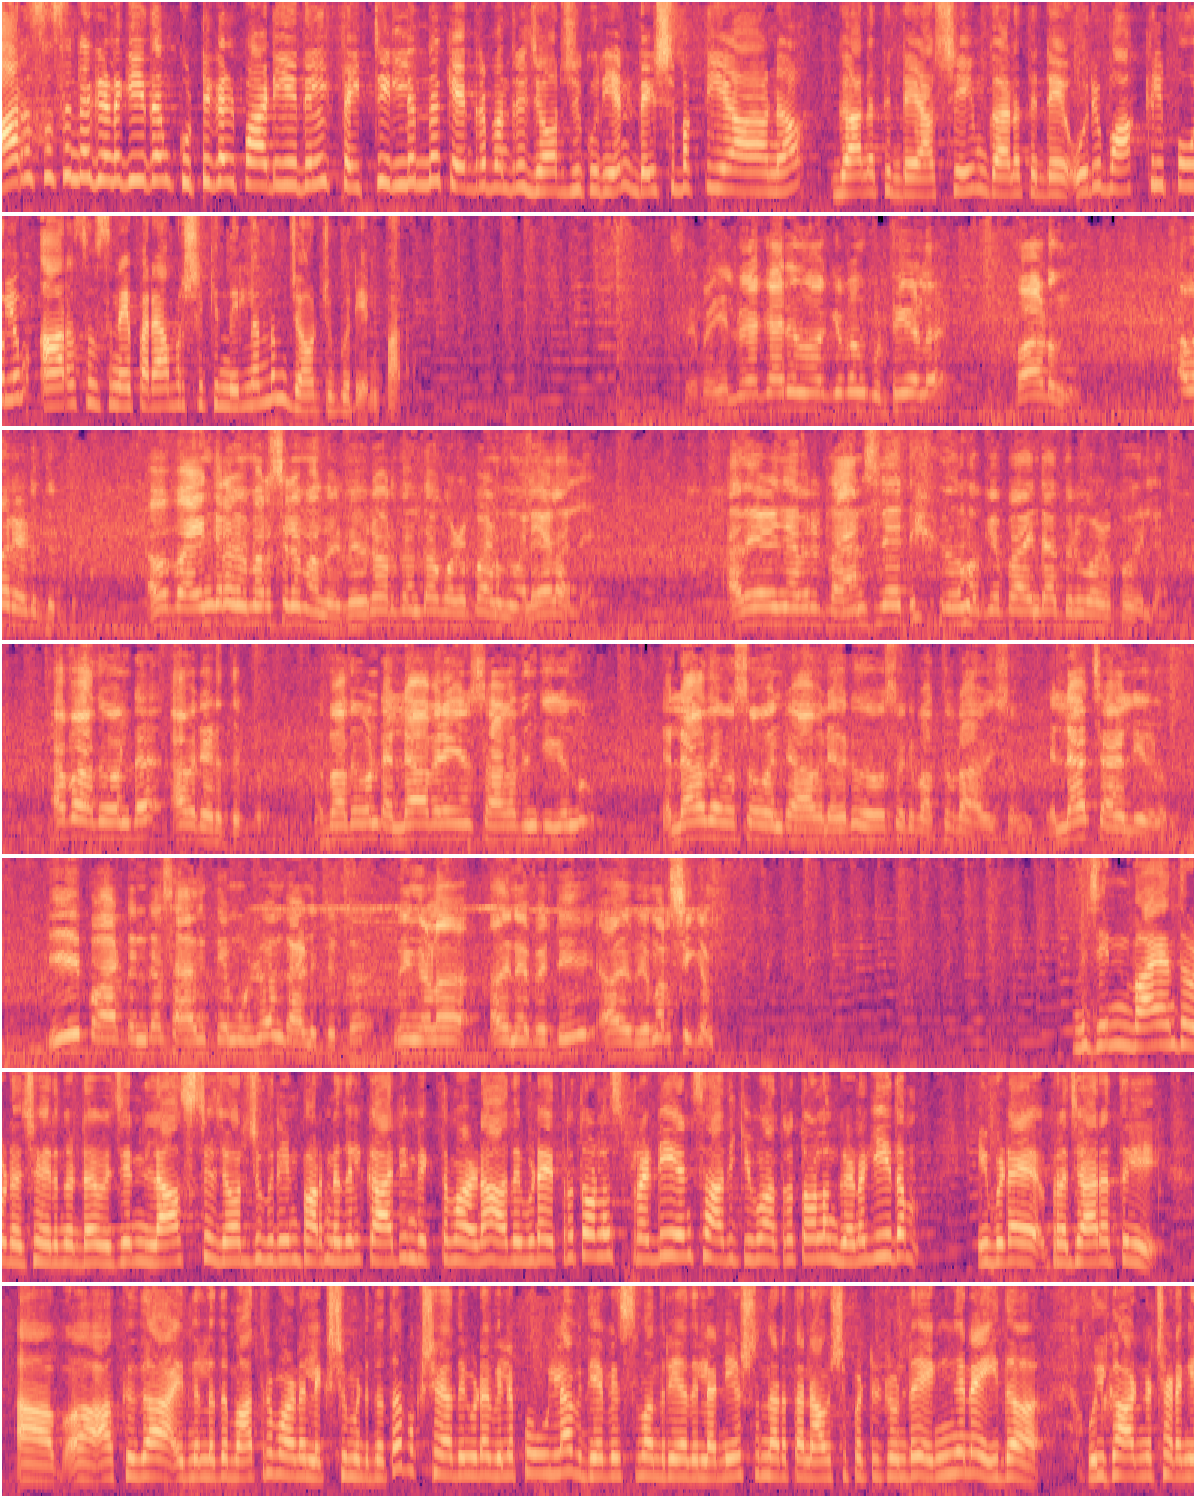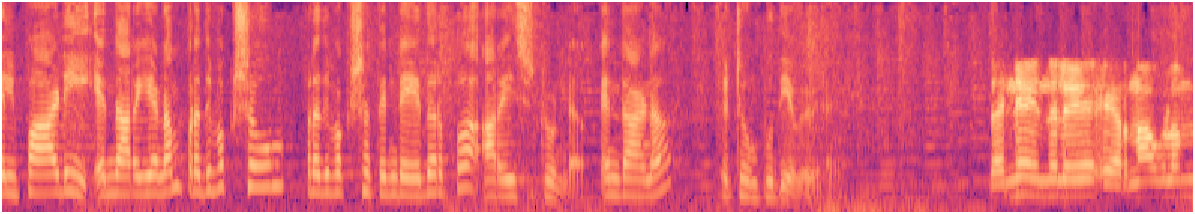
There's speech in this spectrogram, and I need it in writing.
R S എസിന്റെ ഗണഗീതം കുട്ടികൾ പാടിയതിൽ തെറ്റില്ലെന്ന് കേന്ദ്രമന്ത്രി ജോർജ് കുര്യൻ. ദേശഭക്തിയാണ് ഗാനത്തിന്റെ ആശയം. ഗാനത്തിന്റെ ഒരു വാക്കിൽ പോലും ആർ എസ് എസിനെ പരാമർശിക്കുന്നില്ലെന്നും ജോർജ് കുര്യൻ പറഞ്ഞു. റെയിൽവേക്കാർ നോക്കിയപ്പം കുട്ടികൾ പാടുന്നു. അവരെടുത്തിട്ട്. അപ്പോൾ ഭയങ്കര വിമർശനം വന്നു. ഇവരോർത്ത് എന്താ കുഴപ്പമാണെന്ന് മലയാളമല്ലേ? അത് കഴിഞ്ഞ് അവർ ട്രാൻസ്ലേറ്റ് ചെയ്ത് നോക്കിയപ്പോൾ അതിന്റെ അകത്തൊരു കുഴപ്പമില്ല. അപ്പോൾ അതുകൊണ്ട് അവരെടുത്തിട്ടു. അപ്പോൾ അതുകൊണ്ട് എല്ലാവരെയും സ്വാഗതം ചെയ്യുന്നു. എല്ലാ ദിവസവും രാവിലെ ഒരു ദിവസം ഒരു പത്ത് പ്രാവശ്യം എല്ലാ ചാനലുകളും ഈ പാട്ടിന്റെ സാഹിത്യം മുഴുവൻ കാണിച്ചിട്ട് നിങ്ങൾ അതിനെപ്പറ്റി അത് വിമർശിക്കണം. വിജിൻ വായന്തോട് ചേരുന്നുണ്ട്. വിജിൻ ലാസ്റ്റ് ജോർജ് കുര്യൻ പറഞ്ഞതിൽ കാര്യം വ്യക്തമാണ്. അത് ഇവിടെ എത്രത്തോളം സ്പ്രെഡ് ചെയ്യാൻ സാധിക്കുമോ അത്രത്തോളം ഗണഗീതം ഇവിടെ പ്രചാരത്തിൽ ആക്കുക എന്നുള്ളത് മാത്രമാണ് ലക്ഷ്യമിടുന്നത്. പക്ഷേ അതിവിടെ വിലപ്പോവില്ല. വിദ്യാഭ്യാസ മന്ത്രി അതിൽ അന്വേഷണം നടത്താൻ ആവശ്യപ്പെട്ടിട്ടുണ്ട്. എങ്ങനെ ഇത് ഉദ്ഘാടന ചടങ്ങിൽ പാടി എന്നറിയണം. പ്രതിപക്ഷവും പ്രതിപക്ഷത്തിന്റെ എതിർപ്പ് അറിയിച്ചിട്ടുണ്ട്. എന്താണ് ഏറ്റവും പുതിയ വിവരങ്ങൾ? തന്നെ ഇന്നലെ എറണാകുളം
